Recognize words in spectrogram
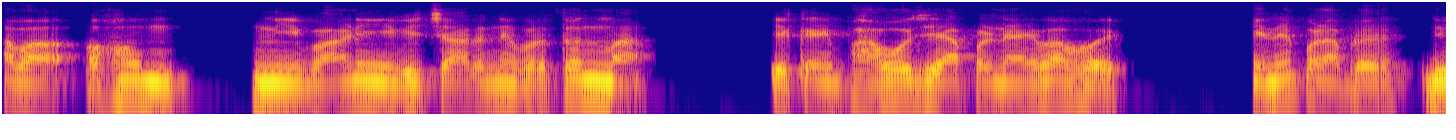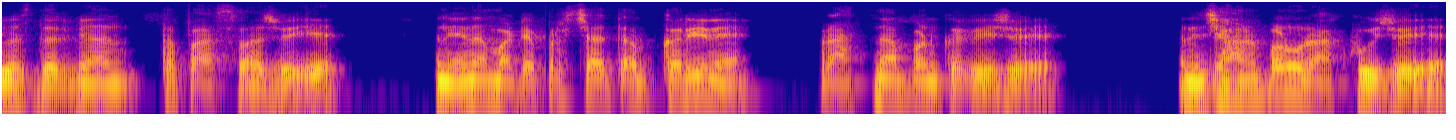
આવા અહમની વાણી, વિચાર અને વર્તનમાં એ કઈ ભાવો જે આપણને આવ્યા હોય, એને પણ આપણે દિવસ દરમિયાન તપાસવા જોઈએ. અને એના માટે પશ્ચાતાપ કરીને પ્રાર્થના પણ કરવી જોઈએ. અને જાણપણું રાખવું જોઈએ.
